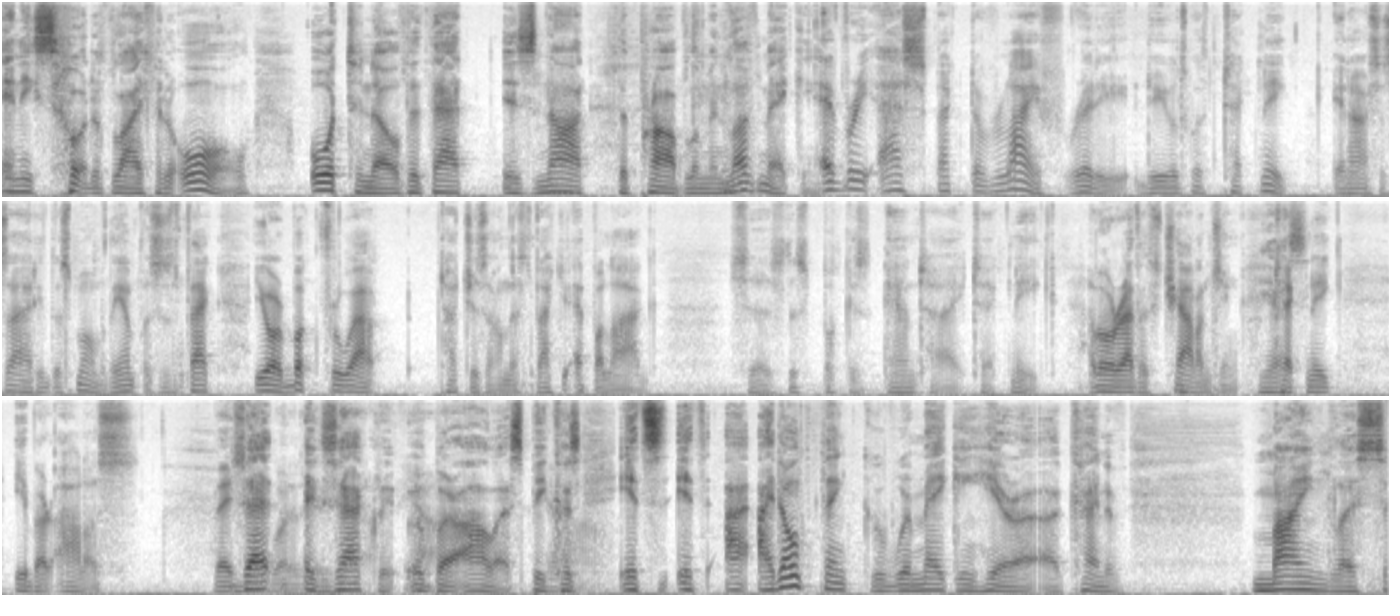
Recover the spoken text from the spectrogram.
any sort of life at all ought to know that that is not the problem in lovemaking. Every aspect of life really deals with technique in our society at this moment. The emphasis, in fact, your book throughout touches on this. In fact, your epilogue says this book is anti-technique, or rather, it's challenging yes. technique alles. That exactly yeah. über alles, because yeah. it's it's. I, I don't think we're making here a, a kind of mindless,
